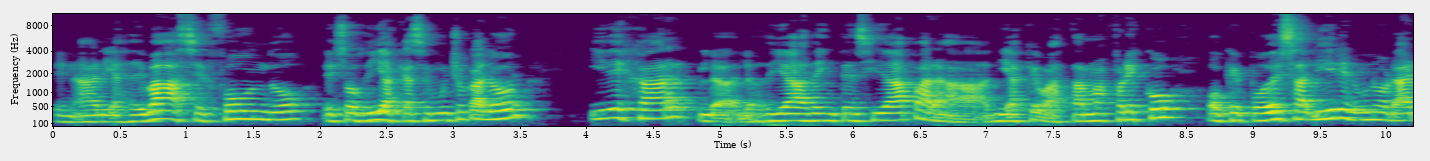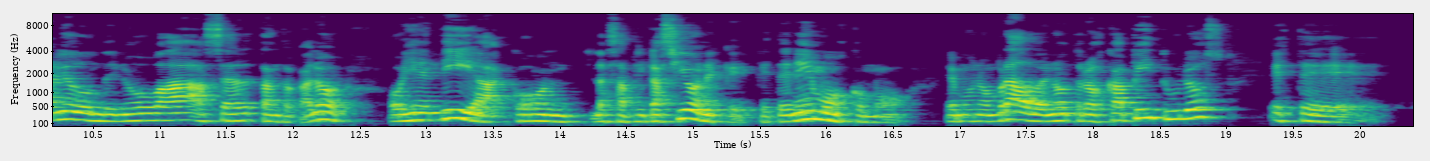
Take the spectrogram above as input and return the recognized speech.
en áreas de base, fondo, esos días que hace mucho calor y dejar los días de intensidad para días que va a estar más fresco o que podés salir en un horario donde no va a hacer tanto calor. Hoy en día, con las aplicaciones que, tenemos, como hemos nombrado en otros capítulos, este,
